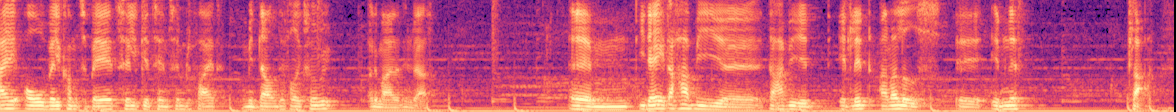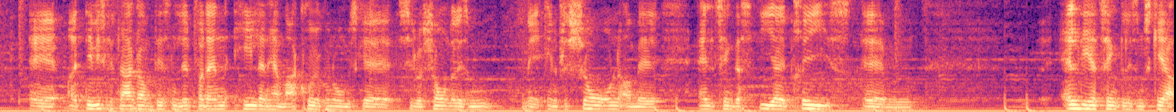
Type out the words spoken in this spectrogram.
Hej og velkommen tilbage til GTM Simplified. Mit navn er Frederik Søby, og det er mig, der er din vært. Øhm, I dag der har vi, øh, der har vi et, et lidt anderledes øh, emne klar. Øh, og det vi skal snakke om, det er sådan lidt, hvordan hele den her makroøkonomiske situation, der ligesom med inflation og med alting, der stiger i pris, øh, alle de her ting, der ligesom sker,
